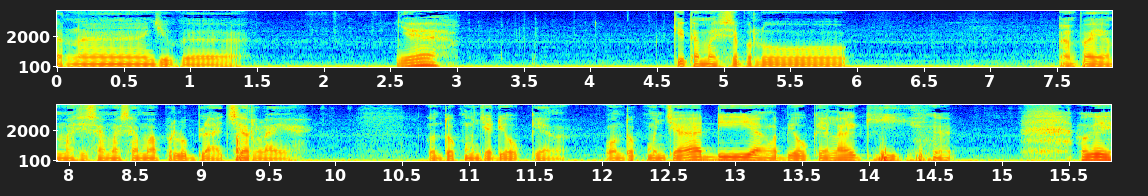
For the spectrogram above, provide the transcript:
karena juga ya kita masih perlu apa ya masih sama-sama perlu belajar lah ya untuk menjadi oke okay, untuk menjadi yang lebih oke okay lagi oke okay.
